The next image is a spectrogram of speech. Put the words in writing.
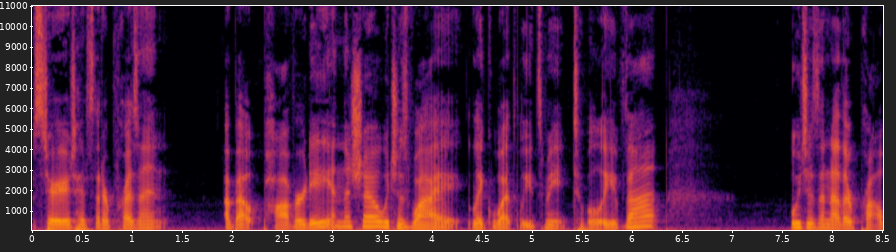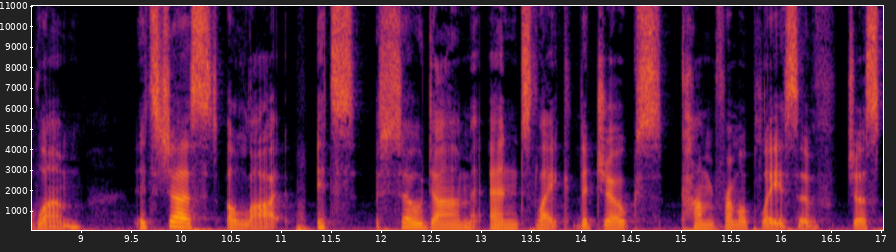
stereotypes that are present about poverty in the show, which is why like what leads me to believe that, which is another problem. It's just a lot. It's so dumb and like the jokes come from a place of just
